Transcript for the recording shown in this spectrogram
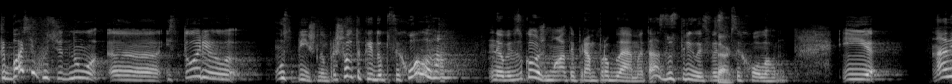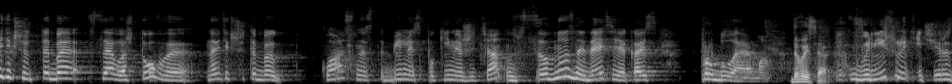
Ти бачив хоч одну е, історію успішно? Прийшов такий до психолога, не обов'язково ж мати прям проблеми, та? зустрілись ви Так. з психологом. І навіть якщо тебе все влаштовує, навіть якщо в тебе класне, стабільне, спокійне життя, ну все одно знайдеться якась проблема, Дивися, яку вирішують і через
